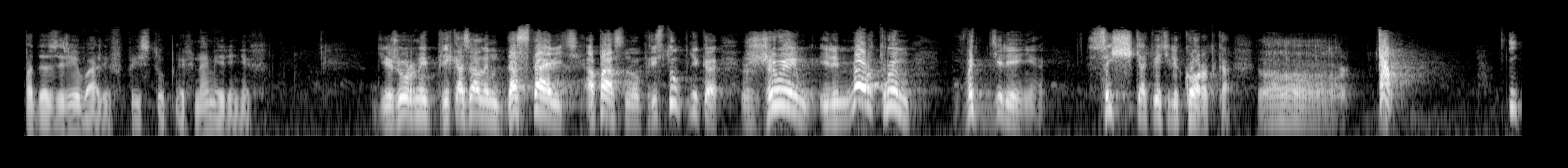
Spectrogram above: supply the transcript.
подозревали в преступных намерениях. Дежурный приказал им доставить опасного преступника живым или мертвым в отделение. Сыщики ответили коротко. И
